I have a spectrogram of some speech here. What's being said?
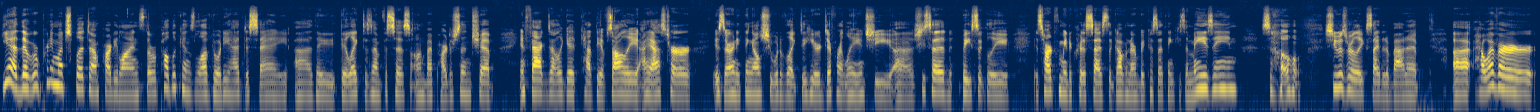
Yeah, they were pretty much split down party lines. The Republicans loved what he had to say. Uh, they they liked his emphasis on bipartisanship. In fact, Delegate Kathy Afzali, I asked her, "Is there anything else she would have liked to hear differently?" And she uh, she said basically, "It's hard for me to criticize the governor because I think he's amazing." So she was really excited about it. Uh, however,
